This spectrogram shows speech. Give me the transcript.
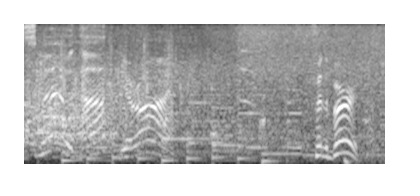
Smooth, huh? You're on. For the bird.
